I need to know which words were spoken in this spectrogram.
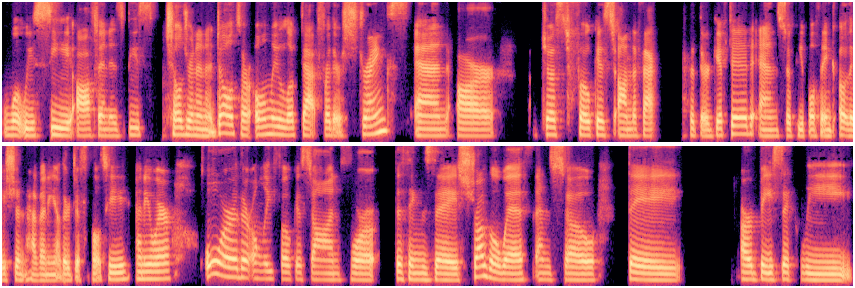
what we see often is these children and adults are only looked at for their strengths and are just focused on the fact that they're gifted. And so people think, oh, they shouldn't have any other difficulty anywhere. Or they're only focused on for the things they struggle with. And so they are basically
